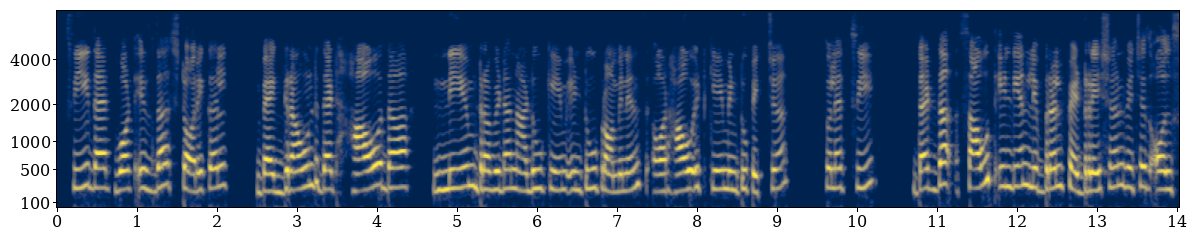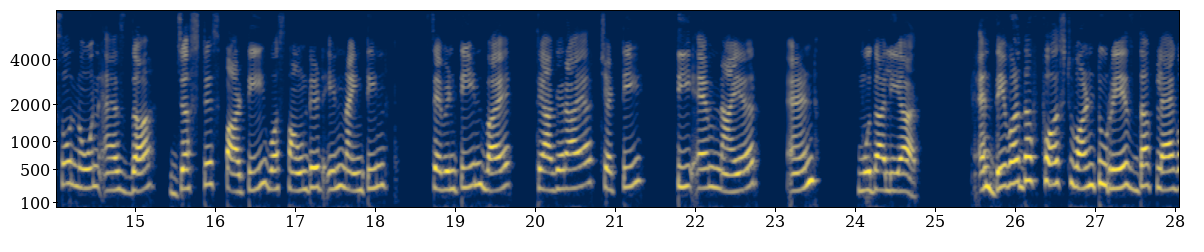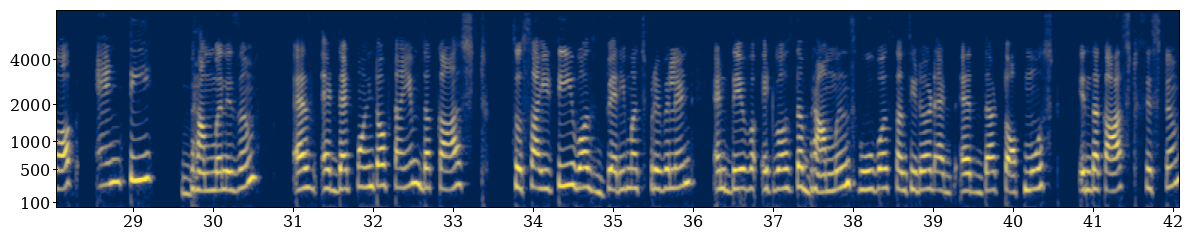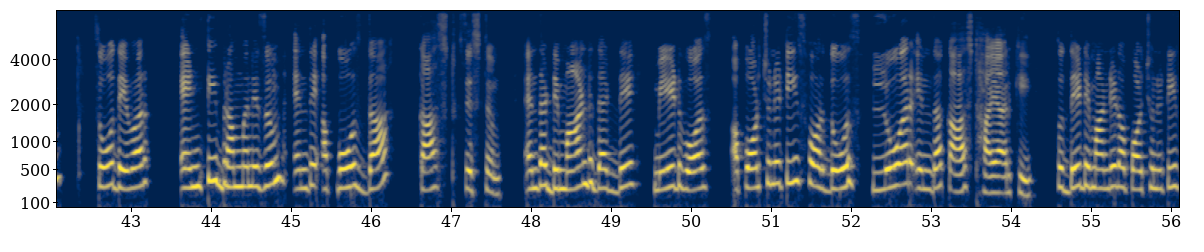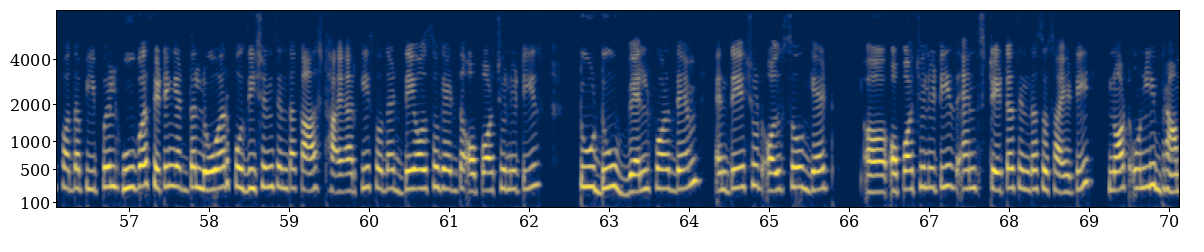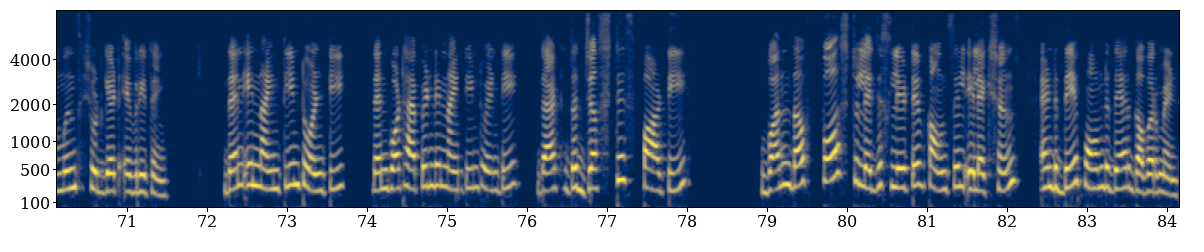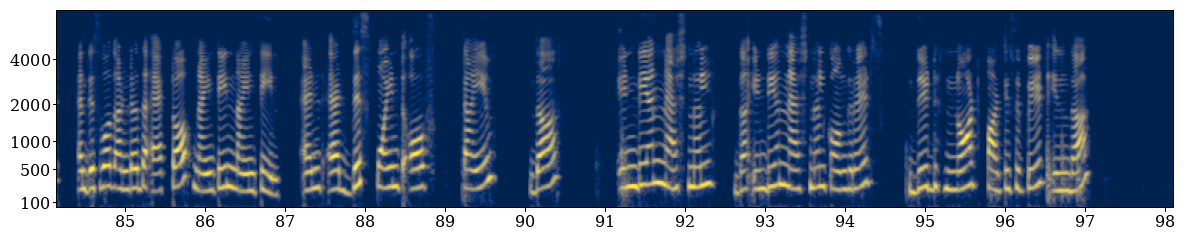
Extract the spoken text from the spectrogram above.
see that what is the historical background that how the name Dravida Nadu came into prominence or how it came into picture. So let's see that the South Indian Liberal Federation which is also known as the Justice Party was founded in 1917 by Tyagaraya Chetty, T.M. Nair and Mudaliar and they were the first one to raise the flag of anti-Brahmanism as at that point of time the caste society was very much prevalent and they were, it was the brahmins who was considered at, at the topmost in the caste system. So they were anti brahmanism and they opposed the caste system. And the demand that they made was opportunities for those lower in the caste hierarchy. So they demanded opportunities for the people who were sitting at the lower positions in the caste hierarchy so that they also get the opportunities to do well for them and they should also get uh, opportunities and status in the society. Not only brahmins should get everything. Then in 1920 then what happened in 1920 that the justice party won the first legislative council elections and they formed their government. And this was under the act of 1919 and at this point of time the indian national the Indian National Congress did not participate in the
